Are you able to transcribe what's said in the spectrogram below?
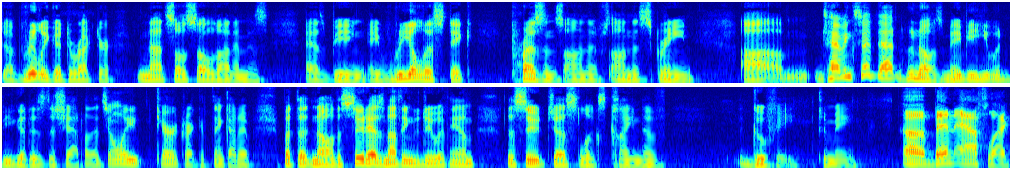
a really good director. Not so sold on him as as being a realistic presence on the on the screen. Um, having said that, who knows? Maybe he would be good as the Shadow. That's the only character I could think of. But the no, the suit has nothing to do with him. The suit just looks kind of goofy to me. Uh, ben Affleck,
